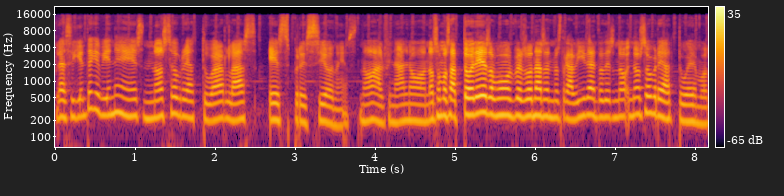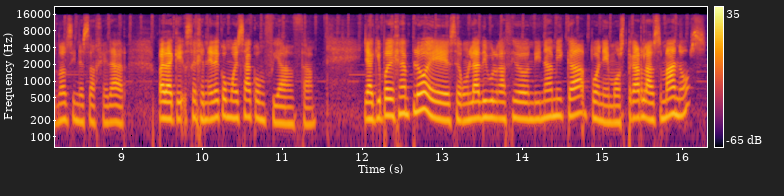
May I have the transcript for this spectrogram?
La siguiente que viene es no sobreactuar las expresiones, ¿no? Al final no, no somos actores, somos personas en nuestra vida, entonces no, no sobreactuemos, ¿no? Sin exagerar, para que se genere como esa confianza. Y aquí, por ejemplo, eh, según la divulgación dinámica, pone mostrar las manos,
